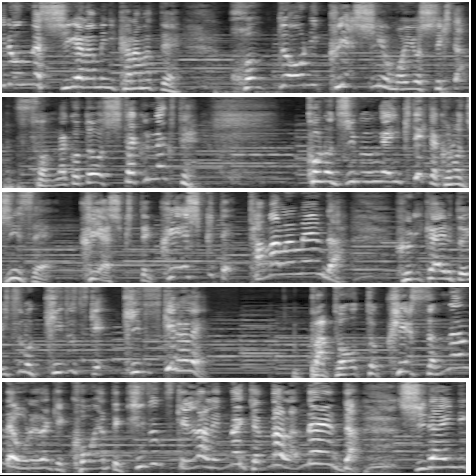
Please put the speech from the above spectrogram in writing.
いろんなしがらみに絡まって、本当に悔しい思いをしてきた。そんなことをしたくなくて、この自分が生きてきたこの人生、悔しくて悔しくてたまらねえんだ。振り返るといつも傷つけ、傷つけられ、罵倒と悔しさなんで俺だけこうやって傷つけられなきゃならねえんだ。次第に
